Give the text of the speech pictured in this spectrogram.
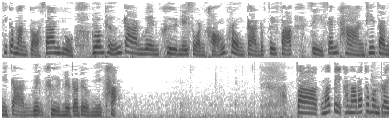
ที่กำลังก่อสร้างอยู่ รวมถึงการเวนคืนในส่วนของโครงการรถไฟฟ้า 4 เส้นทางที่จะมีการเวนคืนในเร็วๆนี้ค่ะจากมติคณะรัฐมนตรี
